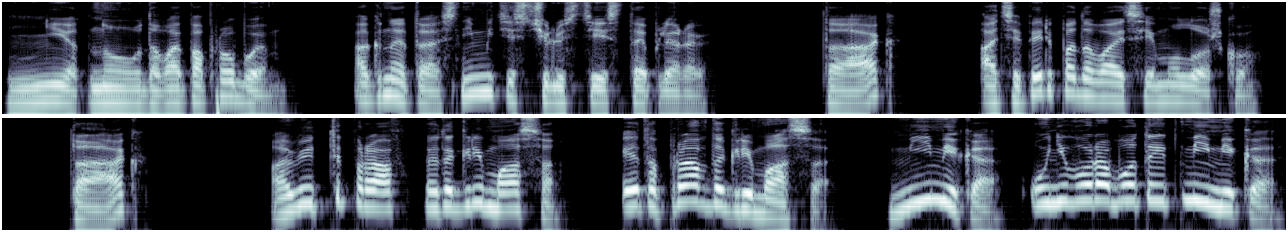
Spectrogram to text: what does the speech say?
«Нет, ну давай попробуем. Агнета, снимите с челюстей степлеры». «Так. А теперь подавайте ему ложку». «Так. А ведь ты прав, это гримаса. Это правда гримаса? Мимика! У него работает мимика!»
